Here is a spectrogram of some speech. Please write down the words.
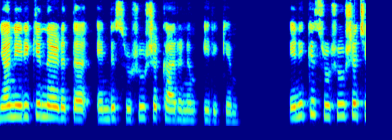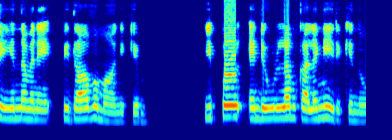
ഞാൻ ഇരിക്കുന്നിടത്ത് എന്റെ ശുശ്രൂഷക്കാരനും ഇരിക്കും. എനിക്ക് ശുശ്രൂഷ ചെയ്യുന്നവനെ പിതാവ് മാനിക്കും. ഇപ്പോൾ എന്റെ ഉള്ളം കലങ്ങിയിരിക്കുന്നു.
